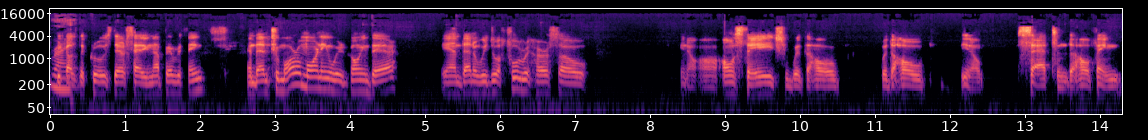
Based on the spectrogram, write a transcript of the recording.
Right. because the crew is there setting up everything and then tomorrow morning we're going there and then we do a full rehearsal you know uh, on stage with the whole with the whole you know set and the whole thing.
